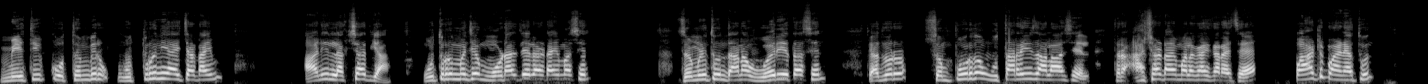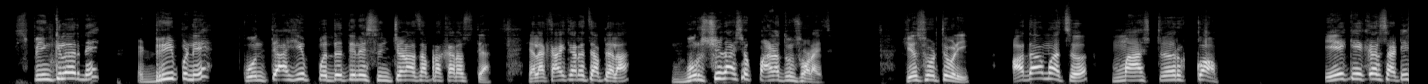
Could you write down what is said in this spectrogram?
मेथी कोथंबीर उतरून यायचा टाइम आणि लक्षात घ्या उतरून म्हणजे मोडालेला टाइम असेल. जमिनीतून दाना वर येत असेल. त्याचबरोबर संपूर्ण उतारही झाला असेल तर अशा टायमाला काय करायचं आहे पाठ पाण्यातून स्प्रिंकलरने ड्रीपने कोणत्याही पद्धतीने सिंचनाचा प्रकार असू द्या. याला काय करायचं आपल्याला? बुरशीनाशक पाण्यातून सोडायचं. हे सोडते वेळी. अदामाचं मास्टर कॉप. एक एकरसाठी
